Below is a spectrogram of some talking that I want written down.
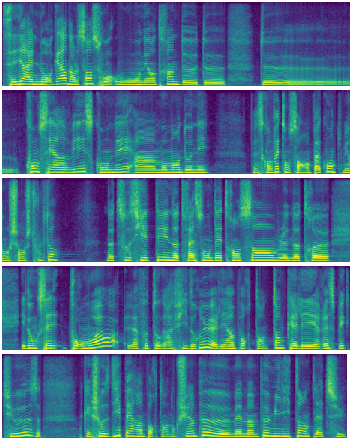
C'est-à-dire, elle nous regarde dans le sens où, on est en train de, de conserver ce qu'on est à un moment donné. Parce qu'en fait, on s'en rend pas compte, mais on change tout le temps. Notre société, notre façon d'être ensemble, notre. Et donc, pour moi, la photographie de rue, elle est importante. Tant qu'elle est respectueuse, quelque chose d'hyper important. Donc je suis un peu, même un peu militante là-dessus.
